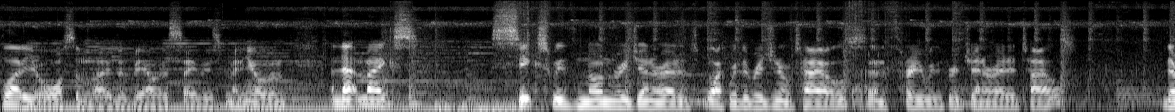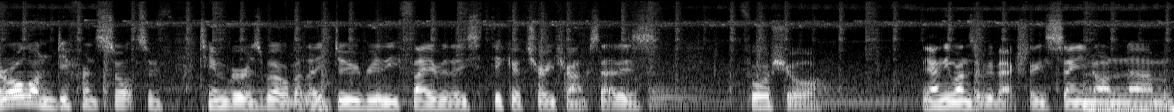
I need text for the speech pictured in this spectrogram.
Bloody awesome though to be able to see this many of them. And that makes six with non-regenerated, like with original tails, and three with regenerated tails. They're all on different sorts of timber as well, but they do really favour these thicker tree trunks. That is for sure. The only ones that we've actually seen on um,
